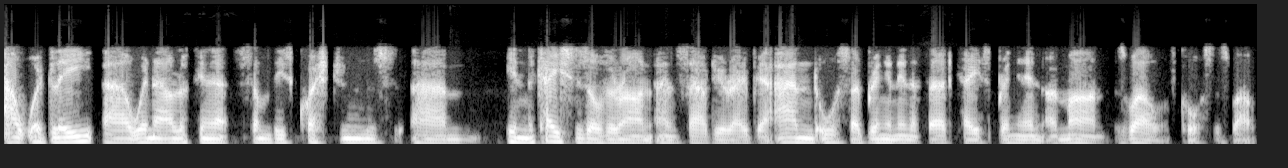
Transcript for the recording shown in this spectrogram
outwardly, uh, we're now looking at some of these questions um, in the cases of Iran and Saudi Arabia, and also bringing in a third case, bringing in Oman as well, of course, as well.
